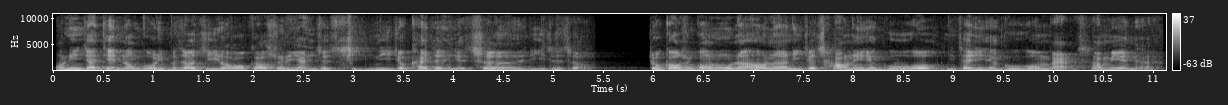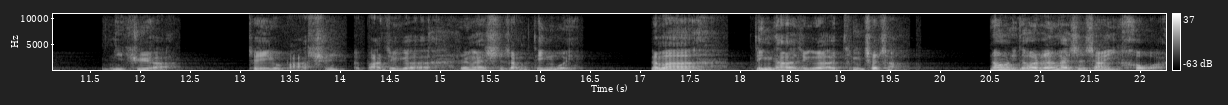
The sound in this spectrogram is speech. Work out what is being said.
我你在天龙国，你不知道基隆，我告诉你啊，你就骑，你就开着你的车一直走。走高速公路，然后呢，你就朝你的 Google，你在你的 Google Map 上面呢，你去啊，这一个把市把这个仁爱市场定位，那么定它的这个停车场，然后你到了仁爱市场以后啊，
